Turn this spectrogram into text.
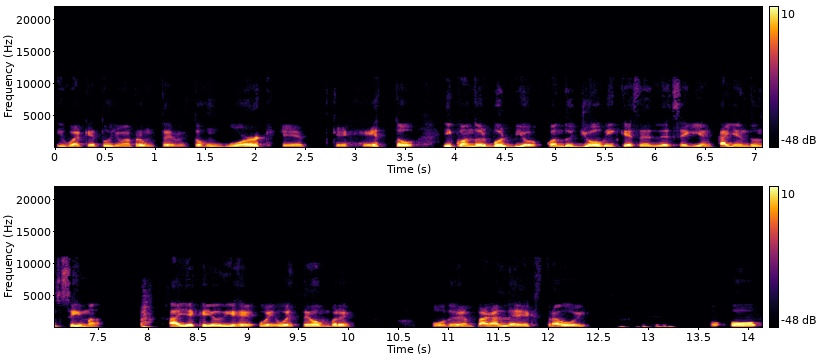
igual que tú, yo me pregunté, ¿esto es un work? ¿Qué, qué es esto? Y cuando él volvió, cuando yo vi que se le seguían cayendo encima, ahí es que yo dije, o este hombre, o deben pagarle extra hoy, o, o,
